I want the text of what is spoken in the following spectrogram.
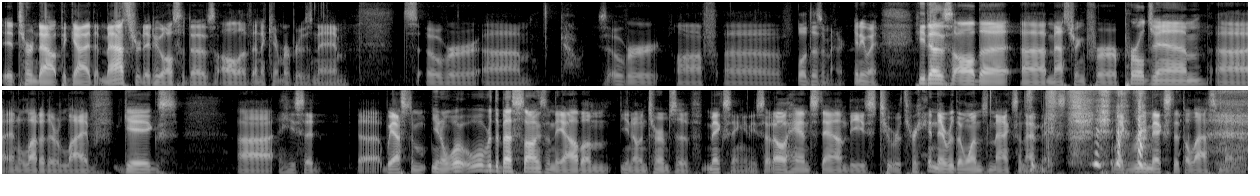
it turned out the guy that mastered it, who also does all of, and I can't remember his name. It's over. Um, he's over off of. Well, it doesn't matter. Anyway, he does all the uh, mastering for Pearl Jam uh, and a lot of their live gigs. Uh, he said. Uh, we asked him, you know, what, what were the best songs on the album, you know, in terms of mixing, and he said, "Oh, hands down, these two or three, and they were the ones Max and I mixed, like remixed at the last minute."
